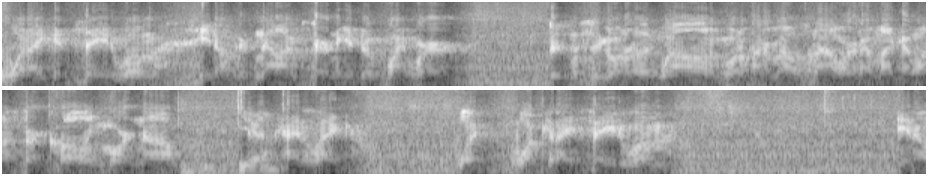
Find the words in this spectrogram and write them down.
what I could say to him, you know, because now I'm starting to get to a point where business is going really well, and I'm going 100 miles an hour, and I'm like, I want to start calling more now. Yeah. Kind of like, what what could I say to him? You know,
